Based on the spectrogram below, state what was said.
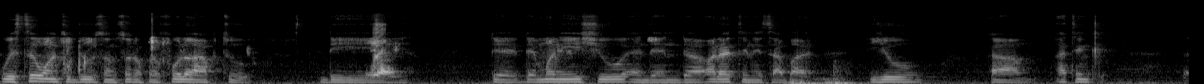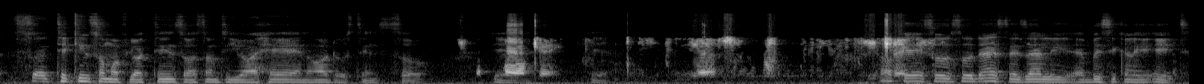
we still want to do some sort of a follow up to the, the, the money issue, and then the other thing is about you, um, I think, so taking some of your things or something, your hair and all those things. So, yeah. Okay. yeah. Yes. Okay, so, so that's exactly uh, basically it.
